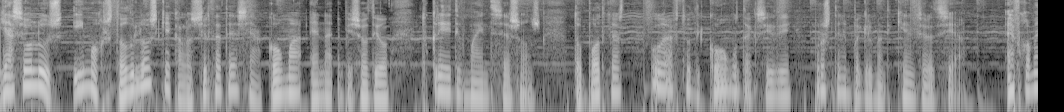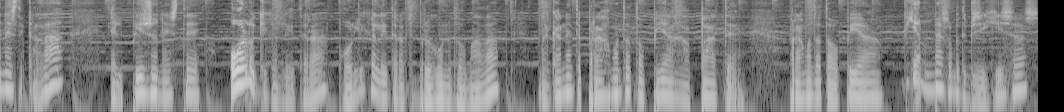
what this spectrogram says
Γεια σε όλους, είμαι ο Χριστόδουλος και καλώς ήρθατε σε ακόμα ένα επεισόδιο του Creative Mind Sessions, το podcast που γράφει το δικό μου ταξίδι προς την επαγγελματική εξαρτησία. Εύχομαι να είστε καλά, ελπίζω να είστε όλο και καλύτερα, πολύ καλύτερα από την προηγούμενη εβδομάδα, να κάνετε πράγματα τα οποία αγαπάτε, πράγματα τα οποία βγαίνουν μέσα από την ψυχή σας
